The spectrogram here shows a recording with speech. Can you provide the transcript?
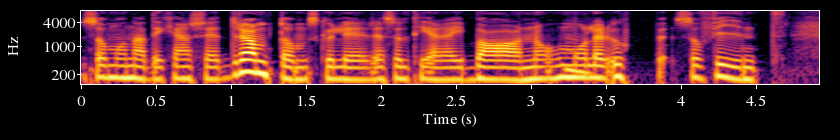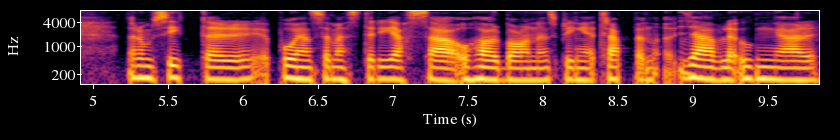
som hon hade kanske drömt om skulle resultera i barn och hon Mm. målar upp så fint när de sitter på en semesterresa och hör barnen springa i trappen. Jävla ungar.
